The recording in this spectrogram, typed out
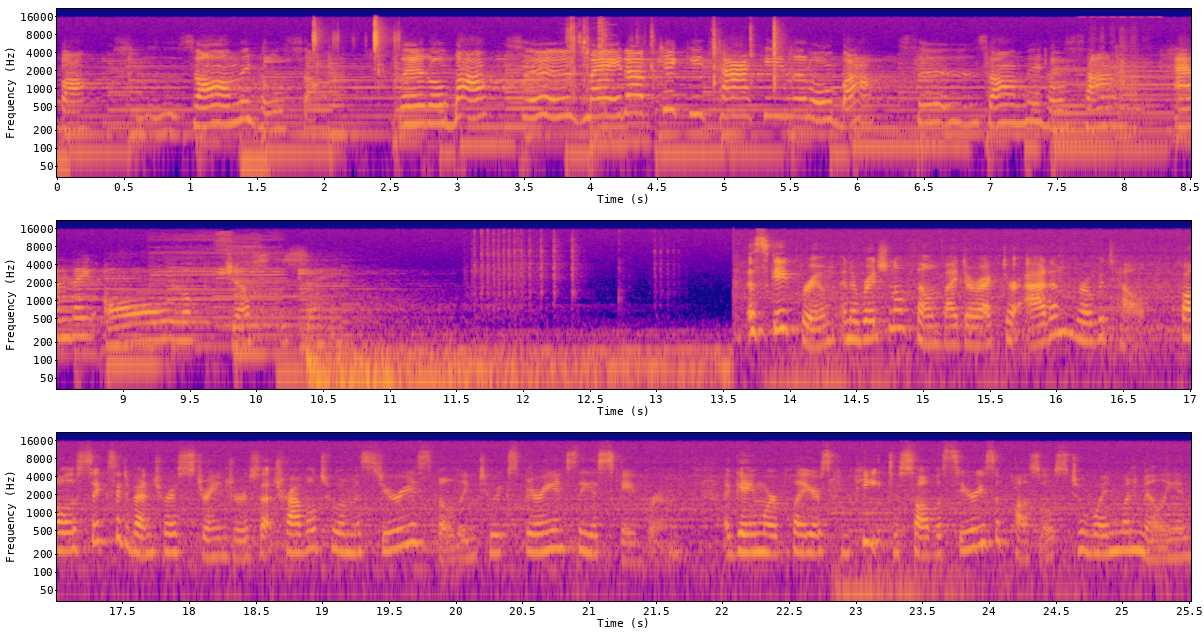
boxes on the hillside. Little boxes made of ticky-tacky little boxes on the hillside. And they all look just the same. Escape Room, an original film by director Adam Robitel, follows six adventurous strangers that travel to a mysterious building to experience the escape room, a game where players compete to solve a series of puzzles to win $1 million.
